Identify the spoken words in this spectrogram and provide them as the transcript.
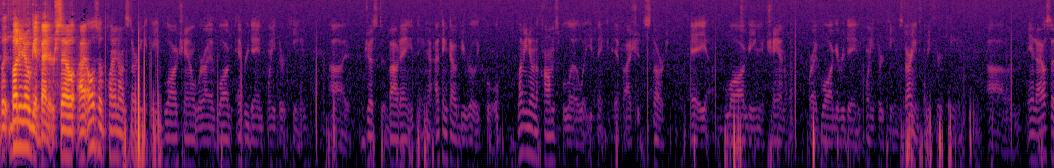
but, but it'll get better. So, I also plan on starting a vlog channel where I vlog every day in 2013, uh, just about anything. I think that would be really cool. Let me know in the comments below what you think if I should start a vlogging channel where I vlog every day in 2013, starting in 2013. Um, and I also,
